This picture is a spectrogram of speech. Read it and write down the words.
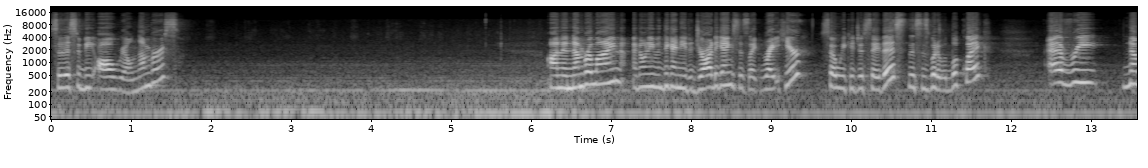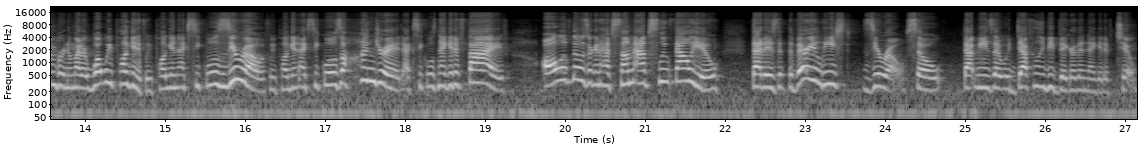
So this would be all real numbers. On a number line, I don't even think I need to draw it again because it's like right here. So we could just say this. This is what it would look like. Every number, no matter what we plug in, if we plug in x equals 0, if we plug in x equals 100, x equals negative 5, all of those are going to have some absolute value that is at the very least 0. So that means that it would definitely be bigger than negative 2.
